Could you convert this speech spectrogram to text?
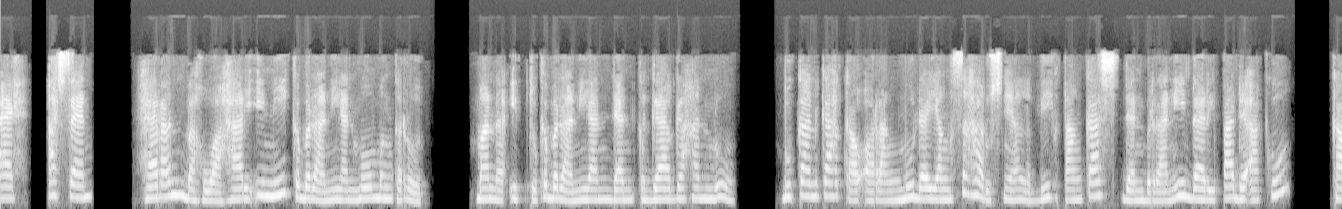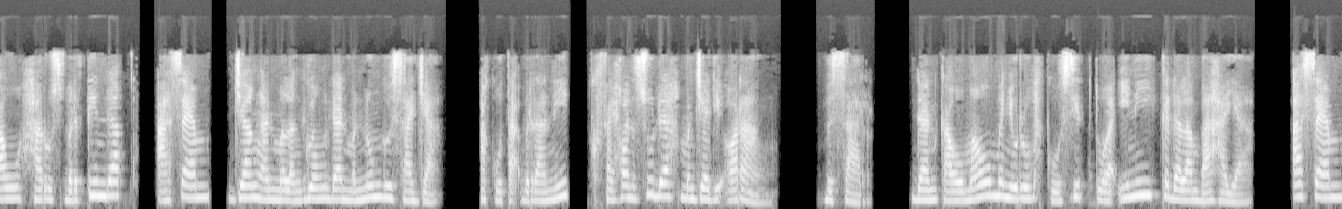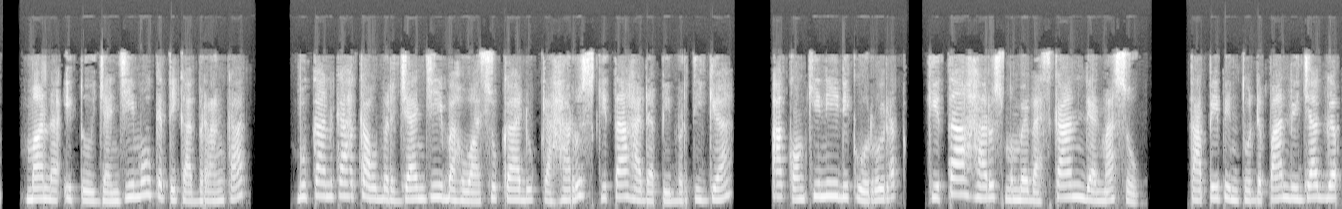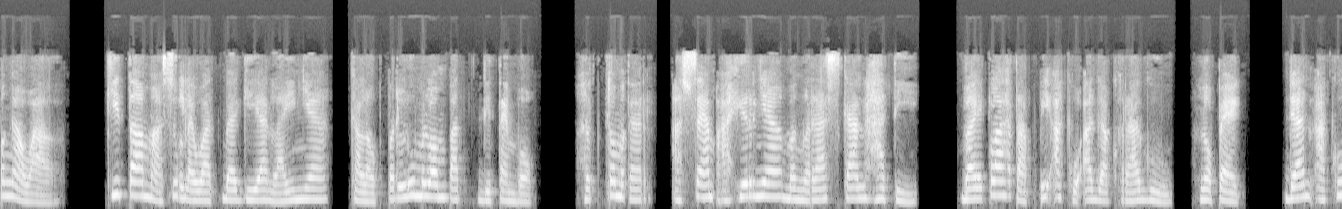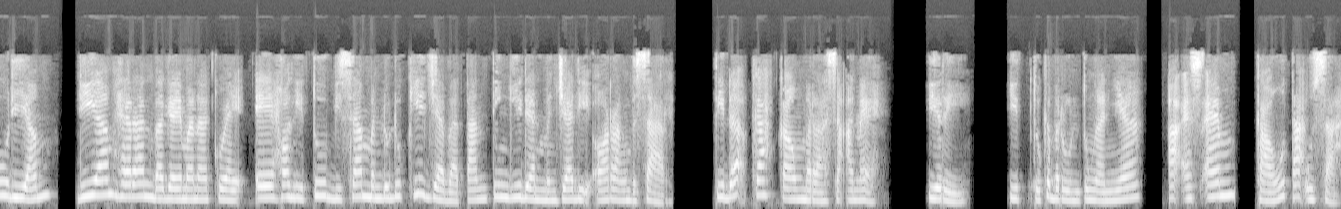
Eh, Asen, heran bahwa hari ini keberanianmu mengkerut. Mana itu keberanian dan kegagahanmu? Bukankah kau orang muda yang seharusnya lebih tangkas dan berani daripada aku? Kau harus bertindak, Asem, jangan melenggung dan menunggu saja. Aku tak berani, Kvehon sudah menjadi orang besar. Dan kau mau menyuruhku si tua ini ke dalam bahaya. Asem, mana itu janjimu ketika berangkat? Bukankah kau berjanji bahwa suka duka harus kita hadapi bertiga? Akong kini dikururek, kita harus membebaskan dan masuk. Tapi pintu depan dijaga pengawal. Kita masuk lewat bagian lainnya, kalau perlu melompat di tembok. Hektometer, Asem akhirnya mengeraskan hati. Baiklah tapi aku agak ragu, Lopek. Dan aku diam, diam heran bagaimana Kue Ehon itu bisa menduduki jabatan tinggi dan menjadi orang besar. Tidakkah kau merasa aneh? Iri. Itu keberuntungannya, ASM, kau tak usah.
